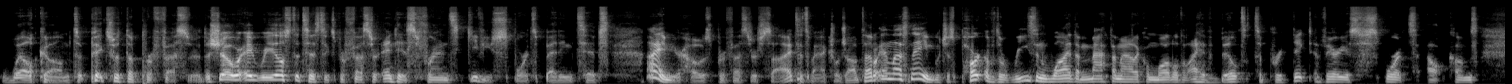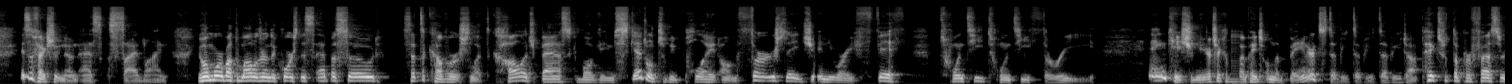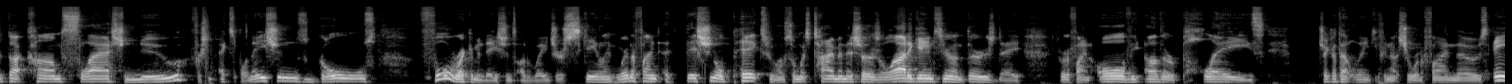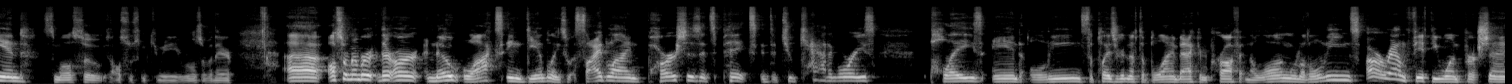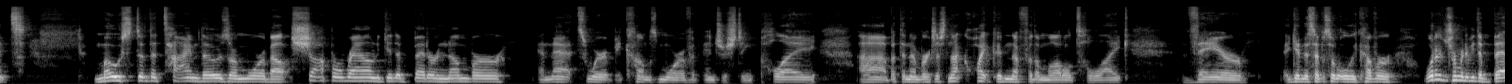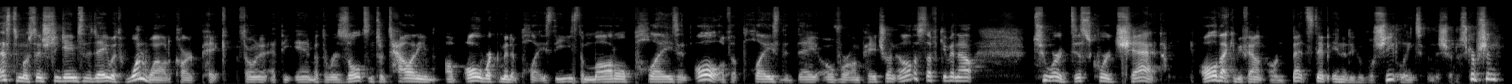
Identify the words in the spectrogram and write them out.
Welcome to Picks with the Professor, the show where a real statistics professor and his friends give you sports betting tips. I am your host, Professor Sides. It's my actual job title and last name, which is part of the reason why the mathematical model that I have built to predict various sports outcomes is affectionately known as Sideline. You'll hear more about the model during the course of this episode. Set to cover select college basketball games scheduled to be played on Thursday, January 5th, 2023. In case you're new here, check out my page on the banner. It's www.pickswiththeprofessor.com slash new for some explanations, goals, full recommendations on wager scaling, where to find additional picks. We don't have so much time in this show. There's a lot of games here on Thursday. where to find all the other plays. Check out that link if you're not sure where to find those, and some also also some community rules over there. Uh, also remember there are no locks in gambling, so Sideline parses its picks into two categories plays and leans. The plays are good enough to blind back and profit in the long run. The leans are around 51%. Most of the time, those are more about shop around, get a better number, and that's where it becomes more of an interesting play. Uh, but the number just not quite good enough for the model to like there. Again, this episode will only cover what are determined to be the best and most interesting games of the day with one wild card pick thrown in at the end, but the results and totality of all recommended plays, these, the model plays, and all of the plays of the day over on Patreon, and all the stuff given out to our Discord chat. All that can be found on BetSnip in the Google Sheet links in the show description.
